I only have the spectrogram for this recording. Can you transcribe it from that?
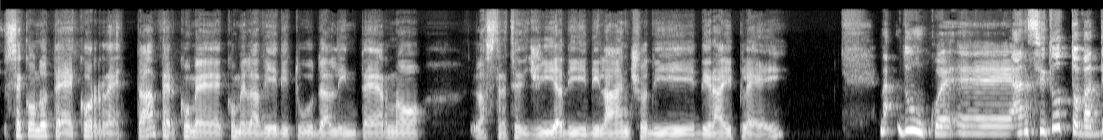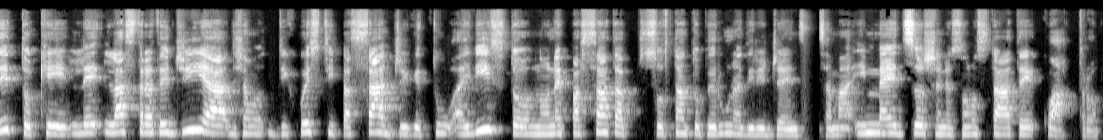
secondo te è corretta per come, come la vedi tu dall'interno la strategia di, di lancio di, di Rai Play? Ma dunque, eh, anzitutto va detto che le, la strategia diciamo, di questi passaggi che tu hai visto non è passata soltanto per una dirigenza, ma in mezzo ce ne sono state quattro.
